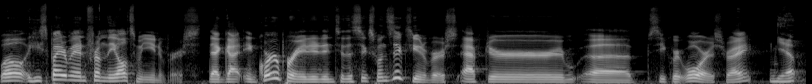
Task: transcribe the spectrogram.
Well, he's Spider-Man from the Ultimate Universe that got incorporated into the 616 universe after uh, Secret Wars, right? Yep.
